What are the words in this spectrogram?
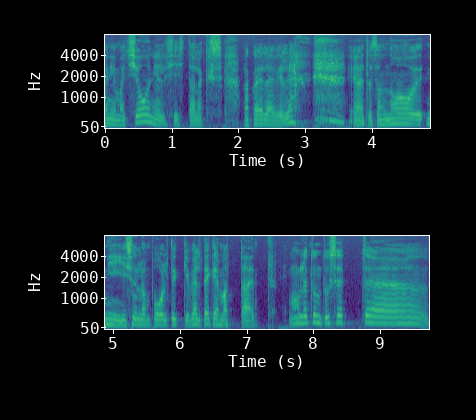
animatsioonil, siis ta läks väga elevile ja ütles, no nii, sul on pool tükki veel tegemata, et mulle tundus, et äh,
